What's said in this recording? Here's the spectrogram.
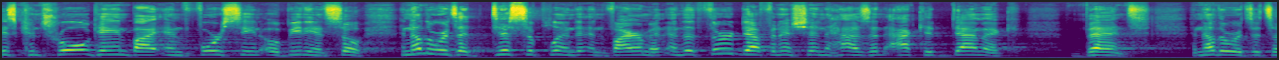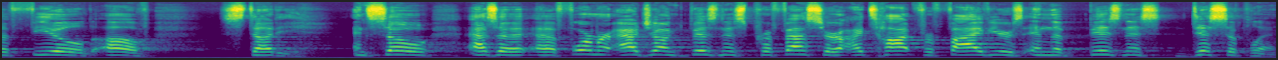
is control gained by enforcing obedience. So, in other words, a disciplined environment. And the third definition has an academic bent. In other words, it's a field of study. And so, as a, a, former adjunct business professor, I taught for five years in the business discipline.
